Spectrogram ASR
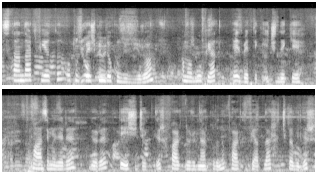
Standart fiyatı 35.900 euro. Ama bu fiyat elbette ki içindeki malzemelere göre değişecektir. Farklı ürünler kullanıp farklı fiyatlar çıkabilir.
